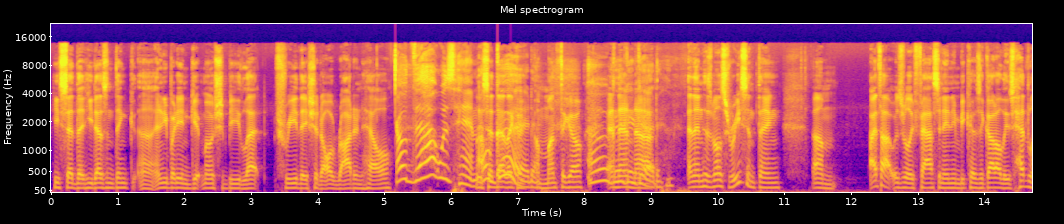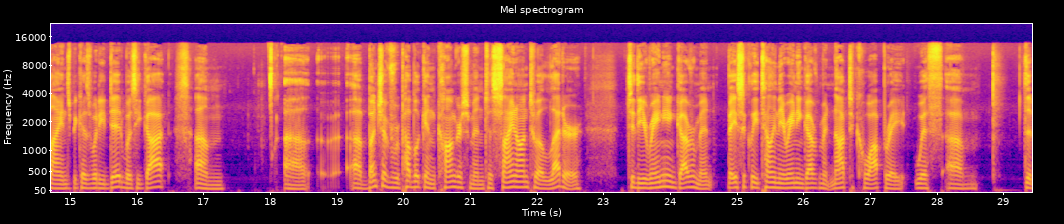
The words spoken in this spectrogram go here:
He said that he doesn't think uh, anybody in Gitmo should be let free. They should all rot in hell. Oh, that was him. They oh, said that like a, a month ago. Oh, and good, then good, uh, good. and then his most recent thing, um, I thought was really fascinating because it got all these headlines. Because what he did was he got um, uh, a bunch of Republican congressmen to sign on to a letter to the Iranian government, basically telling the Iranian government not to cooperate with. Um, the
